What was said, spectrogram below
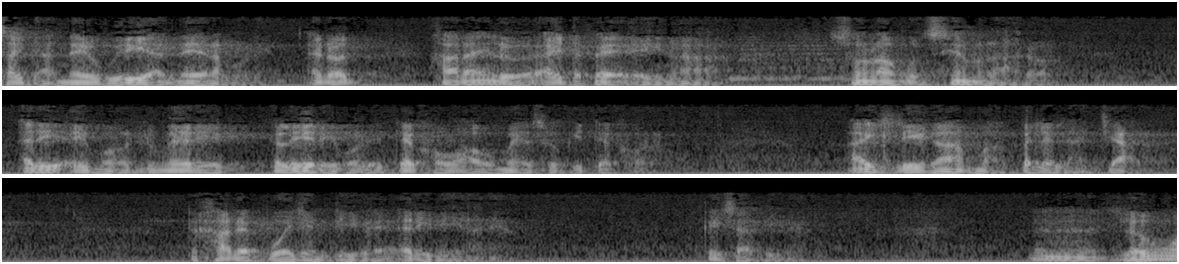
စိုက်တာနဲ့ဝိရိယနဲတာပေါ့လေအဲ့တော့ခါတိုင်းလိုအဲ့တစ်ဖက်အိမ်ကဆွန်းလောင်းမှုဆင်းမလာတော့အဲ့ဒီအိမ်ပေါ်လူငယ်တွေကလေးတွေပေါ့လေတက်ခေါ်အောင်မယ်ဆိုပြီးတက်ခေါ်တာအဲ့လေကားမှာပက်လက်လန်ကြတယ်တခါတည်းပွဲချင်းပြီးပဲအဲ့ဒီနေရာနဲ့ကိစ္စပြီးပဲအဲလုံးဝ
